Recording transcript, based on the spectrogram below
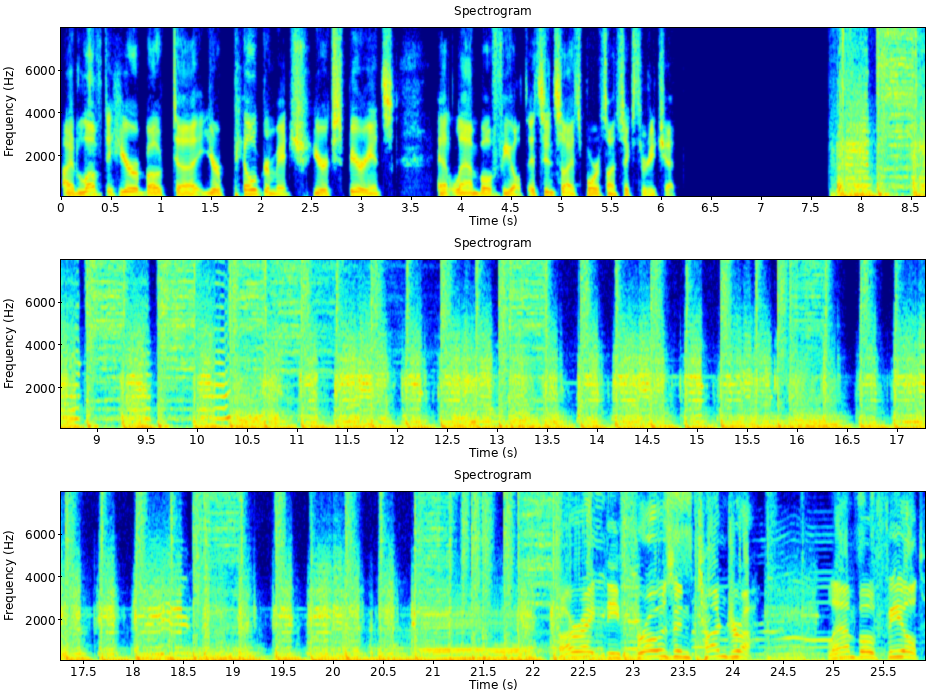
I'd love to hear about uh, your pilgrimage, your experience at Lambeau Field. It's Inside Sports on 630 CHED. Right, the frozen tundra, Lambeau Field.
